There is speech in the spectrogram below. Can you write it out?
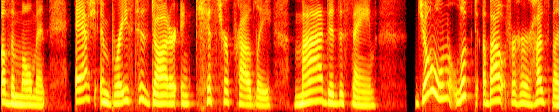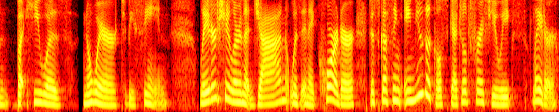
of the moment. Ash embraced his daughter and kissed her proudly. Ma did the same. Joan looked about for her husband, but he was nowhere to be seen. Later, she learned that John was in a corridor discussing a musical scheduled for a few weeks later.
